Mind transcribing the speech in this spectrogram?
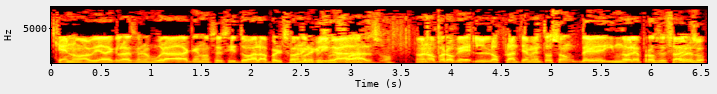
Que no había declaraciones juradas, que no se citó a la persona que eso es implicada. falso. No, no, pero que los planteamientos son de índole procesal. Por eso,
